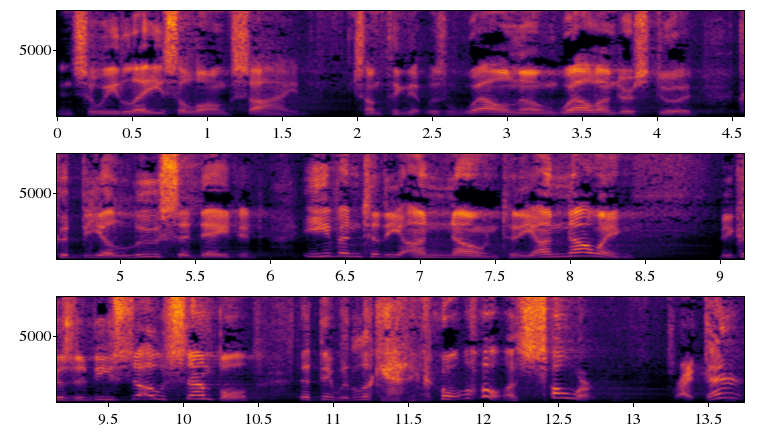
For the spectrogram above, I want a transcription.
And so he lays alongside something that was well known, well understood, could be elucidated even to the unknown, to the unknowing, because it'd be so simple that they would look at it and go, Oh, a sower, right there.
